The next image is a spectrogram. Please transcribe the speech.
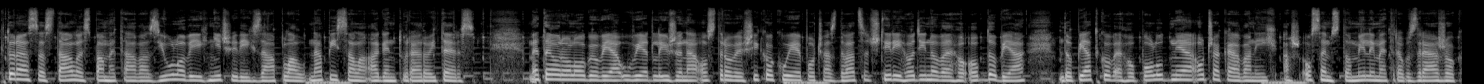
ktorá sa stále spametáva z júlových ničivých záplav, napísala agentúra Reuters. Meteorológovia uviedli, že na ostrove Shikoku je počas 24-hodinového obdobia do do piatkového poludnia očakávaných až 800 mm zrážok.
